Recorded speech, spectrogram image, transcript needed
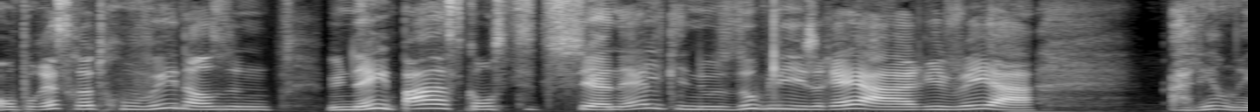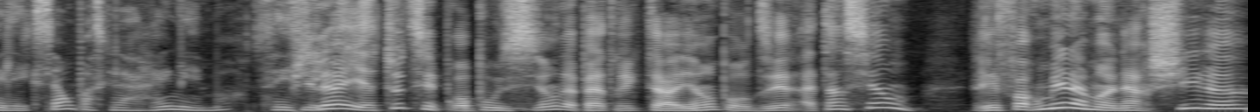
on pourrait se retrouver dans une, une impasse constitutionnelle qui nous obligerait à arriver à aller en élection parce que la reine est morte. C'est- Puis là, il y a toutes ces propositions de Patrick Taillon pour dire attention, réformer la monarchie, là,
